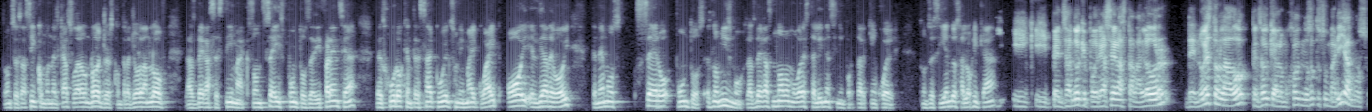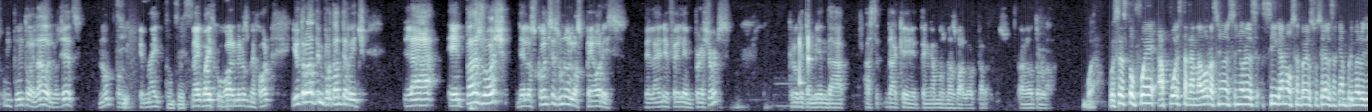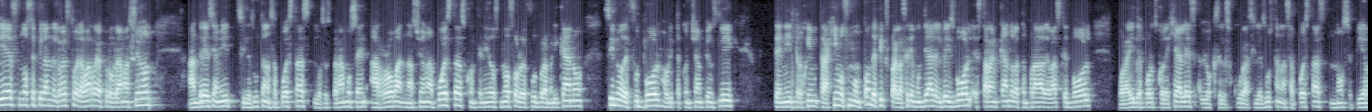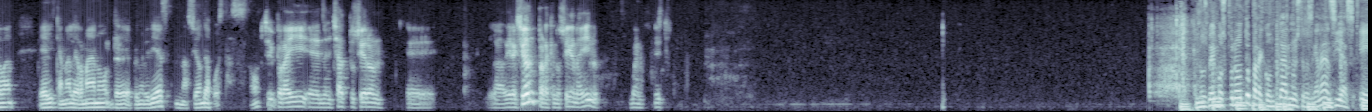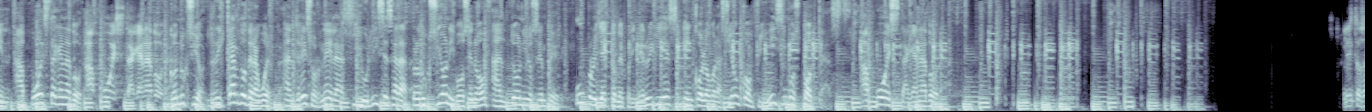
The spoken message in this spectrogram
Entonces, así como en el caso de Aaron Rodgers contra Jordan Love, Las Vegas estima que son seis puntos de diferencia. Les juro que entre Zach Wilson y Mike White, hoy, el día de hoy, tenemos cero puntos. Es lo mismo. Las Vegas no va a mover esta línea sin importar quién juegue. Entonces, siguiendo esa lógica. Y, pensando que podría ser hasta valor de nuestro lado, pensando que a lo mejor nosotros sumaríamos un punto del lado de los Jets, ¿no? Porque Mike, Mike White jugó al menos mejor. Y otro dato importante, Rich. La, el pass rush de los Colts es uno de los peores de la NFL en pressures, creo que también da, da que tengamos más valor para, para el otro lado. Bueno, pues esto fue apuesta ganadora, señores y señores. Síganos en redes sociales acá en Primero y Diez. No se pierdan el resto de la barra de programación. Andrés y a mí, si les gustan las apuestas, los esperamos en arroba Nación contenidos no solo de fútbol americano, sino de fútbol, ahorita con Champions League. trajimos un montón de picks para la Serie Mundial, el béisbol, está arrancando la temporada de básquetbol por ahí deportes colegiales, lo que se les ocurra. Si les gustan las apuestas, no se pierdan el canal hermano de Primero y Diez, Nación de Apuestas. Sí, por ahí en el chat pusieron eh, la dirección para que nos sigan ahí. Bueno, listo. Nos vemos pronto para contar nuestras ganancias en Apuesta Ganadora. Apuesta Ganadora. Conducción: Ricardo de la Huerta, Andrés Ornelas y Ulises Arad. Producción y voz en off: Antonio Sempere. Un proyecto de primero y diez en colaboración con Finísimos Podcasts. Apuesta Ganadora. Listos.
